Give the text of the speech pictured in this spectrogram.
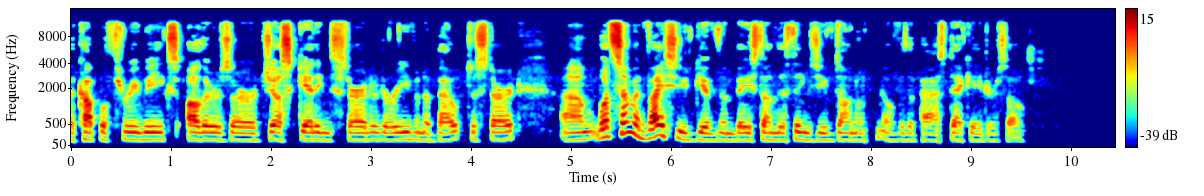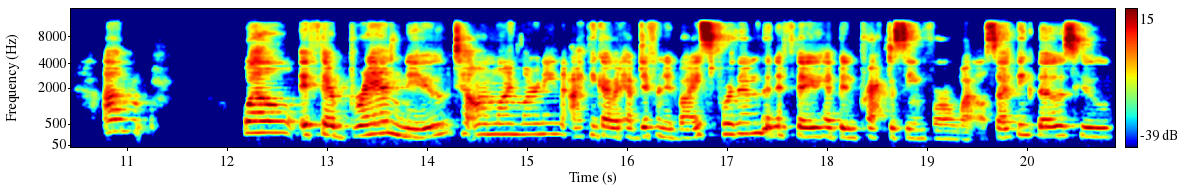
a couple, three weeks, others are just getting started or even about to start. Um, what's some advice you'd give them based on the things you've done over the past decade or so? Um, well, if they're brand new to online learning, I think I would have different advice for them than if they had been practicing for a while. So I think those who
